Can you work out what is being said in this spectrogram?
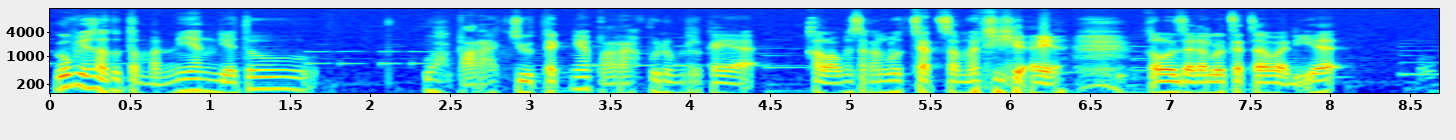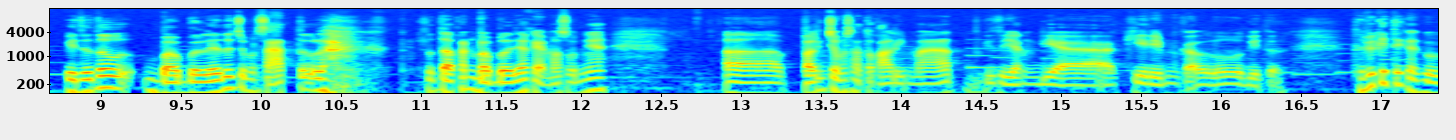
gue punya satu temen yang dia tuh wah parah juteknya parah. Bener-bener kayak kalau misalkan lu chat sama dia ya kalau misalkan lu chat sama dia itu tuh bubble-nya tuh cuma satu lah. Lu tau kan bubble-nya kayak maksudnya uh, paling cuma satu kalimat gitu yang dia kirim ke lu gitu. Tapi ketika gue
